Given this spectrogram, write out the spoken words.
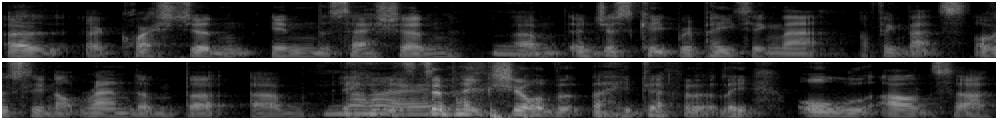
a, a question in the session, um, and just keep repeating that. I think that's obviously not random, but um, No. it's to make sure that they definitely all answer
